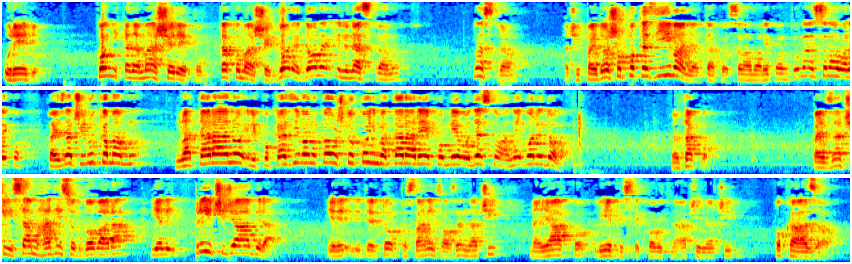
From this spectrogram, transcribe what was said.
U redu. Konji kada maše repom, kako maše? Gore, dole ili na stranu? Na stranu. Znači, pa je došlo pokazivanje, tako je, salamu alaikum, salamu alaikum, pa je znači rukama mlatarano ili pokazivano kao što konj mlatara repom lijevo desno, a ne gore dole. Je li tako? Pa je znači i sam hadis odgovara, je li priči džabira, jer je, jer to poslanik, znači, na jako lijep i slikovit način, znači, pokazao.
